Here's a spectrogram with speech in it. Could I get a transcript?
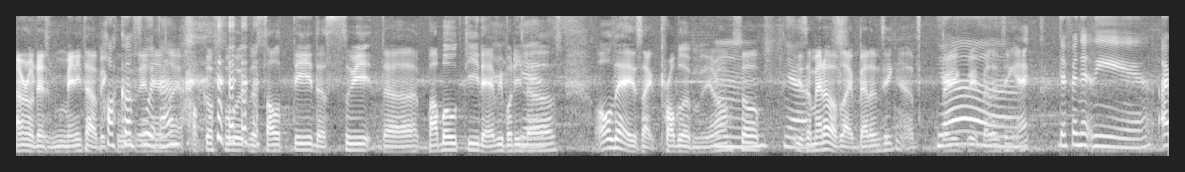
I don't know. There's many types of baked Hawker foods. and food, huh? like, hawker food, the salty, the sweet, the bubble tea that everybody Yes. loves. All that is like problem, you know. so yeah. it's a matter of like balancing, a very great balancing act. Definitely. I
